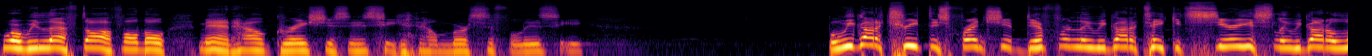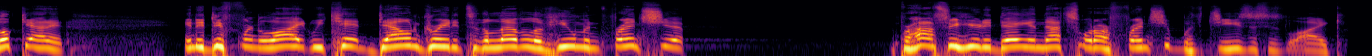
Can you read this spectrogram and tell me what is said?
where we left off. Although, man, how gracious is He and how merciful is He. But we got to treat this friendship differently. We got to take it seriously. We got to look at it in a different light. We can't downgrade it to the level of human friendship. Perhaps we're here today and that's what our friendship with Jesus is like.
